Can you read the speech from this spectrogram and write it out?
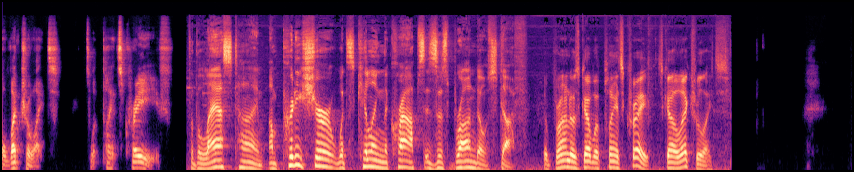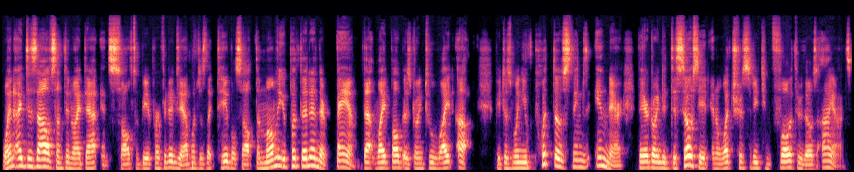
electrolytes. It's what plants crave. For the last time, I'm pretty sure what's killing the crops is this Brawndo stuff. The Brawndo's got what plants crave. It's got electrolytes. When I dissolve something like that, and salt would be a perfect example, just like table salt, the moment you put that in there, bam, that light bulb is going to light up. Because when you put those things in there, they are going to dissociate and electricity can flow through those ions.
